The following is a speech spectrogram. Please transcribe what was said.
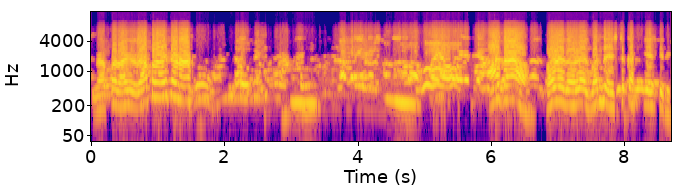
ವ್ಯಾಪಾರ ಆಗಿ ವ್ಯಾಪಾರ ಆಯ್ತಣ್ಣ ಆಯ್ತಾ? ಒಳ್ಳೇದು ಒಳ್ಳೇದು. ಬಂದೆ ಎಷ್ಟು ಕಷ್ಟ ಹೇಳ್ತೀರಿ?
